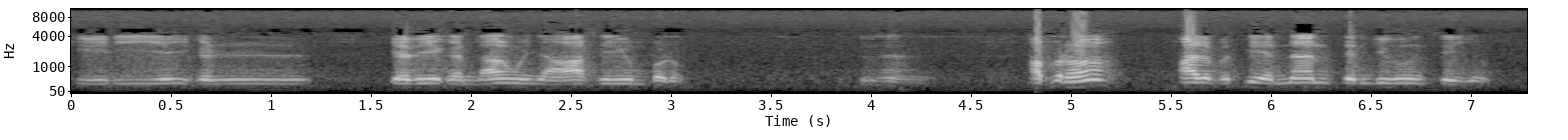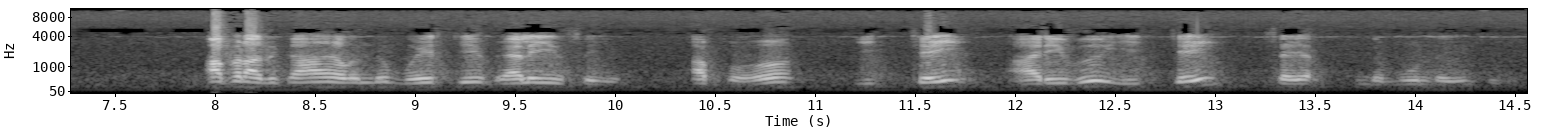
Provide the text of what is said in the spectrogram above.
கிரியைகள் எதையை கண்டாலும் கொஞ்சம் ஆசையும் படும். அப்புறம் அதை பத்தி என்னன்னு தெரிஞ்சுக்கவும் செய்யும். அப்புறம் அதுக்காக வந்து முயற்சி வேலையும் செய்யும். அப்போ இச்சை அறிவு இச்சை செயல் இந்த மூன்றையும் செய்யும்.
